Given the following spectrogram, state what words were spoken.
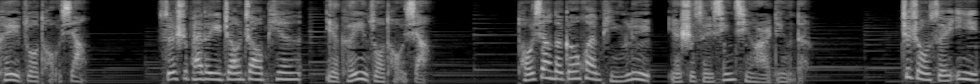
可以做头像，随时拍的一张照片也可以做头像，头像的更换频率也是随心情而定的。这种随意，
